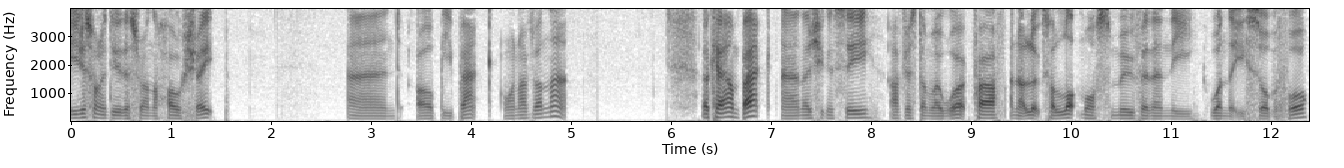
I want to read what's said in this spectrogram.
You just want to do this around the whole shape and I'll be back when I've done that. Okay, I'm back and as you can see I've just done my work path and it looks a lot more smoother than the one that you saw before.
